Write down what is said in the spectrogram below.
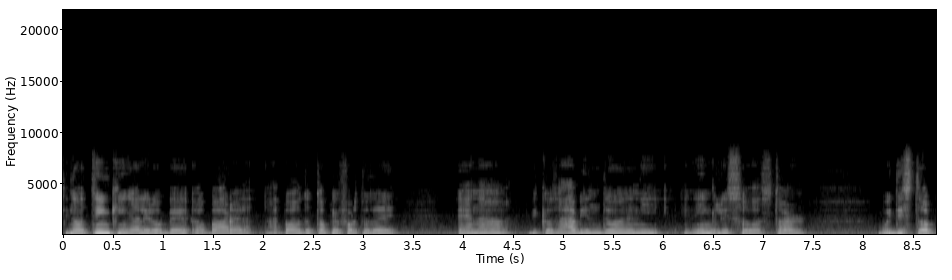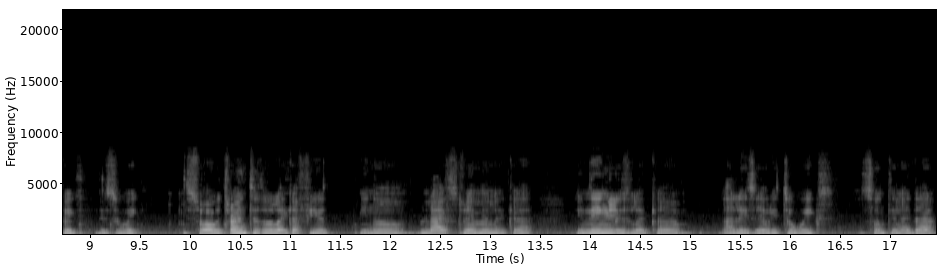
you know, thinking a little bit about it, about the topic for today and uh, because I have been doing any in English, so I start with this topic this week. So we're trying to do like a few, you know, live streaming like uh, in English, like uh, at least every two weeks, something like that.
